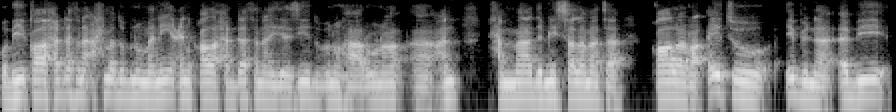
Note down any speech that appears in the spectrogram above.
وبه قال حدثنا أحمد بن منيع قال حدثنا يزيد بن هارون عن حماد بن سلمة قال رأيت ابن أبي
